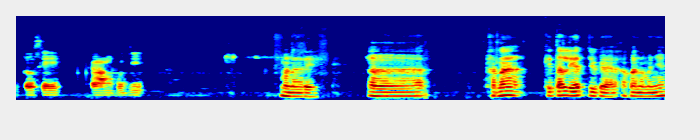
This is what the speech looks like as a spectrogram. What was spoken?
itu sih Kang Puji. Menarik. Uh, karena kita lihat juga apa namanya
